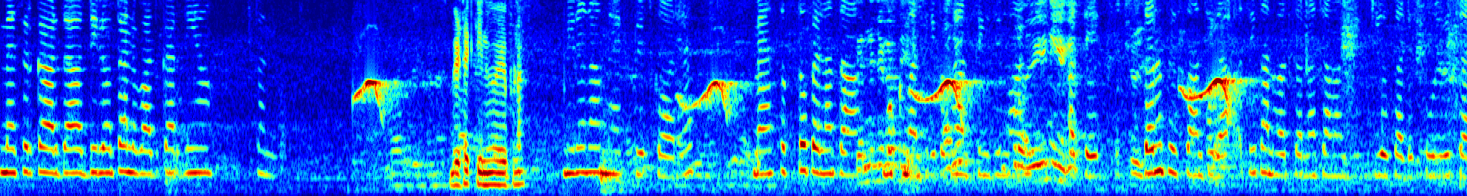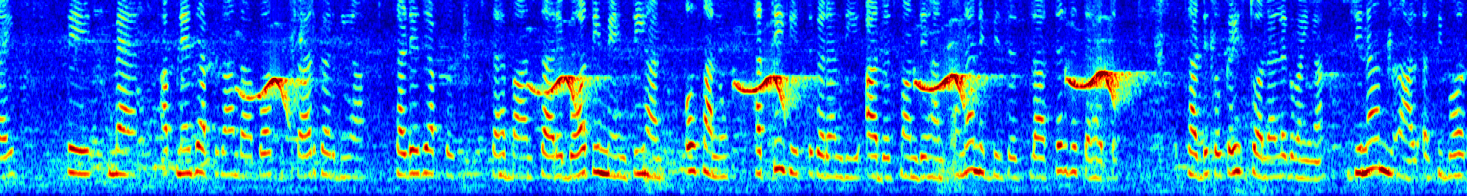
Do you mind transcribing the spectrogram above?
ਮੈਂ ਸਰਕਾਰ ਦਾ ਦਿਲੋਂ ਧੰਨਵਾਦ ਕਰਦੀ ਹਾਂ। ਧੰਨਵਾਦ। ਬੇਟਾ ਕਿੰਨੀ ਹੋਈ ਆਪਣਾ? ਮੇਰਾ ਨਾਮ ਮਹਿਕਪ੍ਰੀਤ ਕੌਰ ਹੈ। ਮੈਂ ਸਭ ਤੋਂ ਪਹਿਲਾਂ ਤਾਂ ਮੁੱਖ ਮੰਤਰੀ ਭਗਵੰਤ ਸਿੰਘ ਜੀ ਮਾਨ ਅਤੇ ਤਰਨਪ੍ਰੀਤ ਸਿੰਘ ਜੀ ਦਾ ਅਤੀ ਧੰਨਵਾਦ ਕਰਨਾ ਚਾਹਾਂਗੀ ਕਿ ਉਹ ਸਾਡੇ ਸਕੂਲ ਵਿੱਚ ਆਏ। ਤੇ ਮੈਂ ਆਪਣੇ ਅਧਿਆਪਕਾਂ ਦਾ ਬਹੁਤ ਸਤਿਕਾਰ ਕਰਦੀ ਹਾਂ। ਸਾਡੇ ਅਧਿਆਪਕ ਸਹਿਬਾਨ ਸਾਰੇ ਬਹੁਤ ਹੀ ਮਿਹਨਤੀ ਹਨ। ਉਹ ਸਾਨੂੰ ਹੱਥੀਂ ਕਿਰਤ ਕਰਨ ਦੀ ਆਦਤ ਪਾਉਂਦੇ ਹਨ। ਉਹਨਾਂ ਨੇ ਬਿਜ਼ਨਸ ਪਲਾਸਟਰ ਦੇ ਤਹਿਤ ਸਾਡੇ ਤੋਂ ਕਈ ਸਟਾਲਾਂ ਲਗਵਾਈਆਂ, ਜਿਨ੍ਹਾਂ ਨਾਲ ਅਸੀਂ ਬਹੁਤ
